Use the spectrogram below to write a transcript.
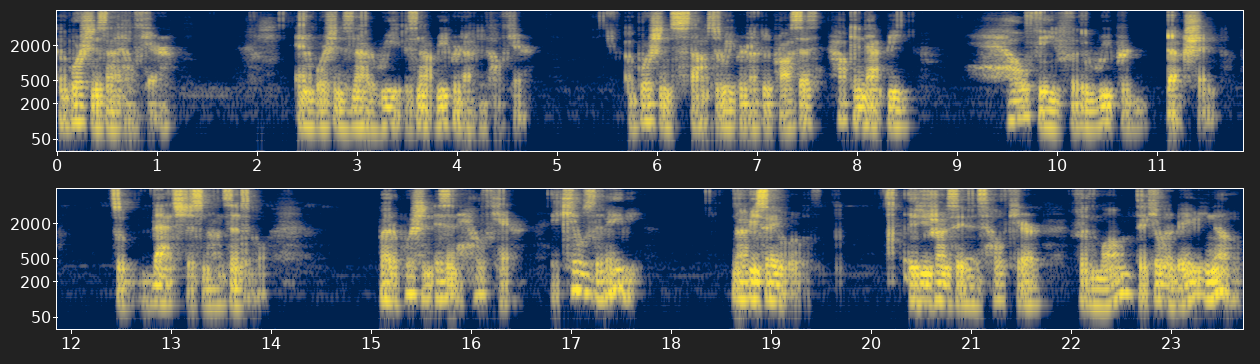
Abortion is not health care and abortion is not re- is not reproductive health care. Abortion stops the reproductive process. How can that be healthy for the reproduction? So that's just nonsensical. But abortion isn't health care. It kills the baby. Now, if you say, well, if you're trying to say that it's health care for the mom to kill her baby, no.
